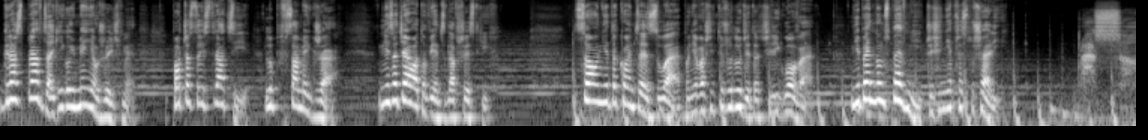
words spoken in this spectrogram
Gra sprawdza, jakiego imienia użyliśmy podczas rejestracji lub w samej grze. Nie zadziała to więc dla wszystkich. Co nie do końca jest złe, ponieważ niektórzy ludzie tracili głowę, nie będąc pewni, czy się nie przesłyszeli. Russell.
